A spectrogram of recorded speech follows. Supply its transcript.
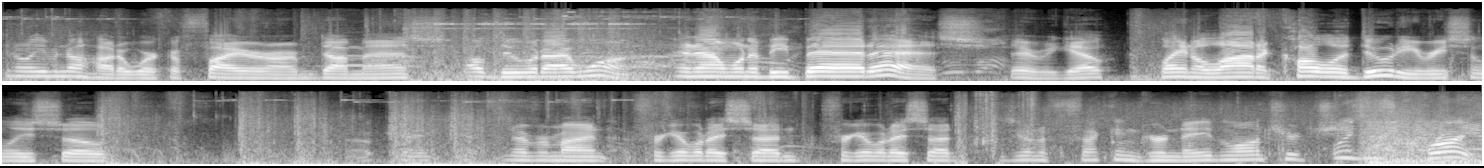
You don't even know how to work a firearm, dumbass. I'll do what I want. And I want to be badass. There we go. Playing a lot of Call of Duty recently, so... Okay, never mind. Forget what I said. Forget what I said. He's got a fucking grenade launcher? Jesus Christ.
